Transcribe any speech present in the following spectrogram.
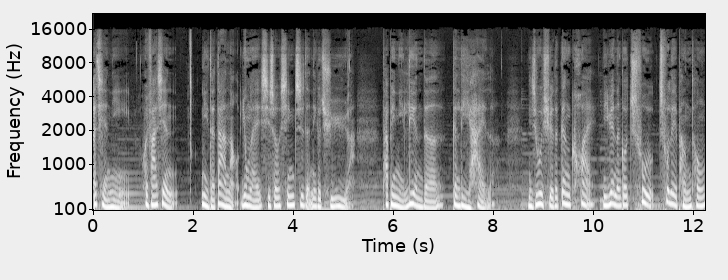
而且，你会发现，你的大脑用来吸收新知的那个区域啊。它被你练得更厉害了，你就会学得更快。你越能够触触类旁通，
